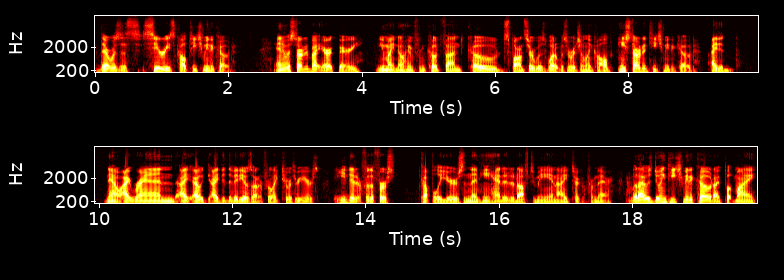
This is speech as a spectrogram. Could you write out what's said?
there was a series called Teach Me to Code. And it was started by Eric Berry. You might know him from Code Fund. Code Sponsor was what it was originally called. He started Teach Me to Code. I didn't. Now, I ran, I, I, I did the videos on it for like two or three years. He did it for the first couple of years and then he handed it off to me and I took it from there. But I was doing Teach Me to Code. I put my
